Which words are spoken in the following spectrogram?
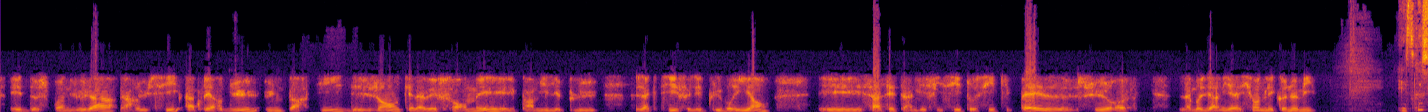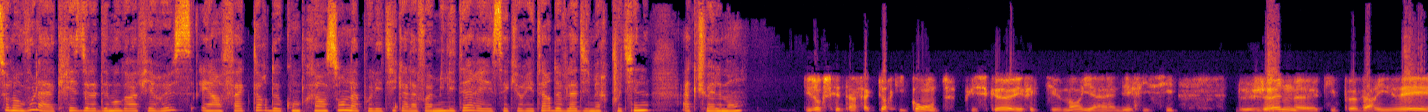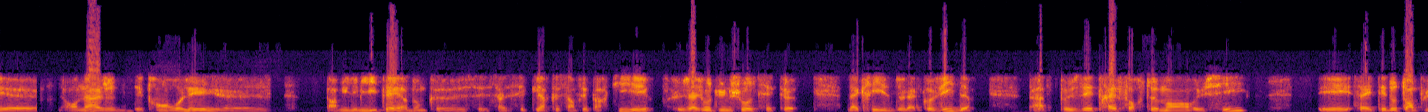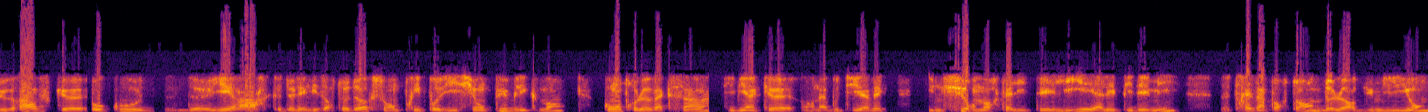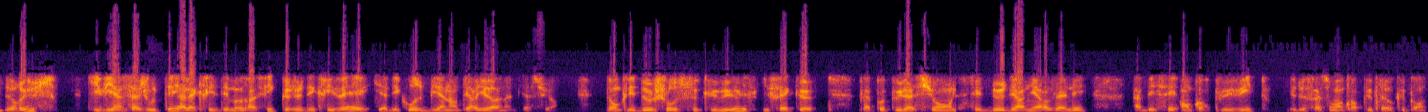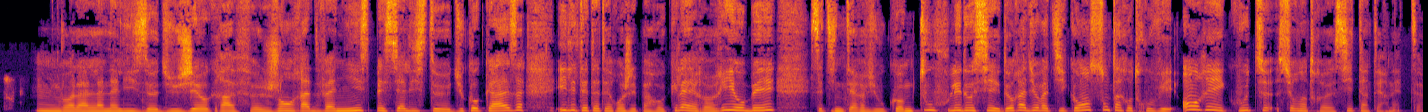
Et de ce point de vue-là, la Russie a perdu une partie des gens qu'elle avait formés, et parmi les plus actifs et les plus brillants. Et ça, c'est un déficit aussi qui pèse sur la modernisation de l'économie. Est-ce que selon vous, la crise de la démographie russe est un facteur de compréhension de la politique à la fois militaire et sécuritaire de Vladimir Poutine actuellement? Disons que c'est un facteur qui compte, puisque effectivement, il y a un déficit de jeunes euh, qui peuvent arriver euh, en âge d'être enrôlés euh, parmi les militaires. Donc c'est clair que ça en fait partie. Et j'ajoute une chose, c'est que la crise de la Covid a pesé très fortement en Russie et ça a été d'autant plus grave que beaucoup de hiérarques de l'Église orthodoxe ont pris position publiquement contre le vaccin, si bien qu'on aboutit avec une surmortalité liée à l'épidémie très importante de l'ordre du million de Russes qui vient s'ajouter à la crise démographique que je décrivais et qui a des causes bien antérieures, bien sûr. Donc les deux choses se cumulent, ce qui fait que la population ces deux dernières années a baissé encore plus vite et de façon encore plus préoccupante. Hmm, voilà l'analyse du géographe Jean Radvani, spécialiste du Caucase. Il était interrogé par Claire Riobé. Cette interview, comme tous les dossiers de Radio Vatican, sont à retrouver en réécoute sur notre site internet.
